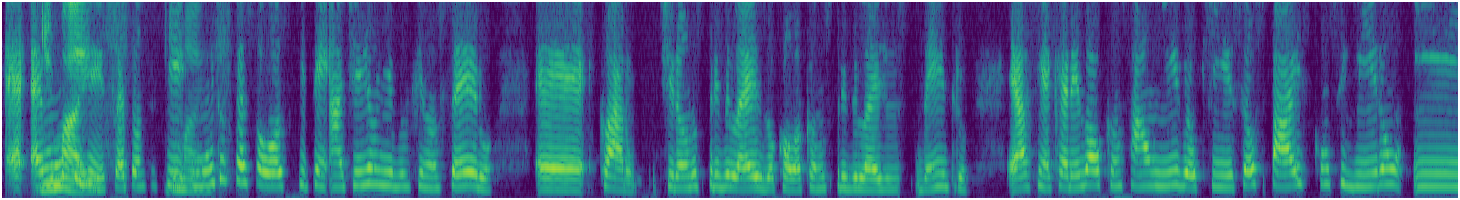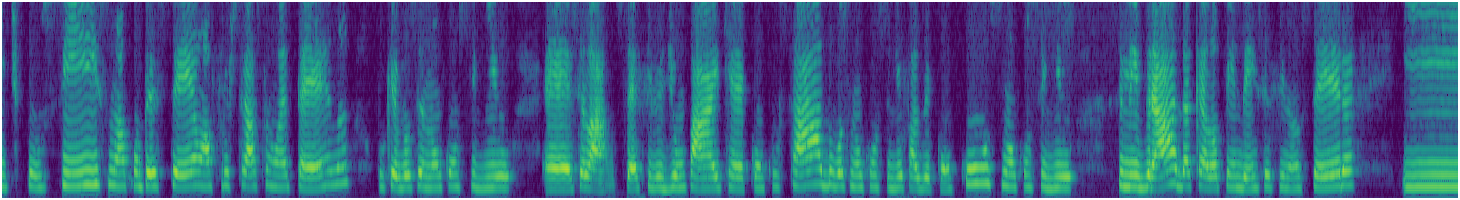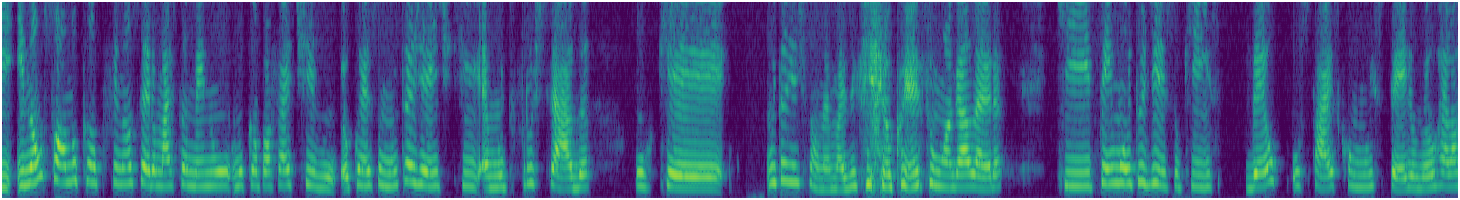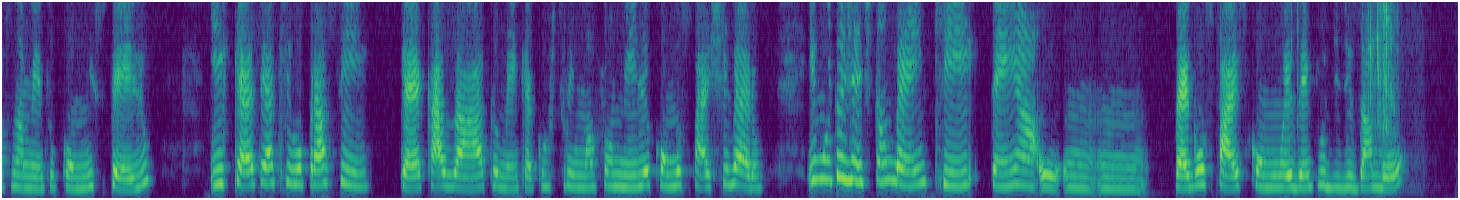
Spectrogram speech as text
É, é muito disso. É tanto que Demais. muitas pessoas que têm, atingem um nível financeiro é, claro, tirando os privilégios ou colocando os privilégios dentro, é assim, é querendo alcançar um nível que seus pais conseguiram e, tipo, se isso não acontecer, é uma frustração eterna, porque você não conseguiu, é, sei lá, você é filho de um pai que é concursado, você não conseguiu fazer concurso, não conseguiu se livrar daquela pendência financeira, e, e não só no campo financeiro, mas também no, no campo afetivo. Eu conheço muita gente que é muito frustrada, porque. Muita gente não, né? Mas enfim, eu conheço uma galera que tem muito disso, que vê os pais como um espelho, o relacionamento como um espelho e quer ter aquilo para si, quer casar também, quer construir uma família como os pais tiveram. E muita gente também que tem a, um, um, pega os pais como um exemplo de desamor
